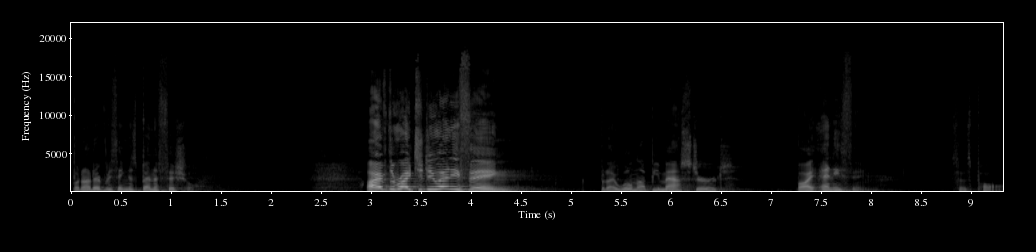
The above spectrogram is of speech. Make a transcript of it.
but not everything is beneficial. I have the right to do anything, but I will not be mastered by anything, says Paul.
